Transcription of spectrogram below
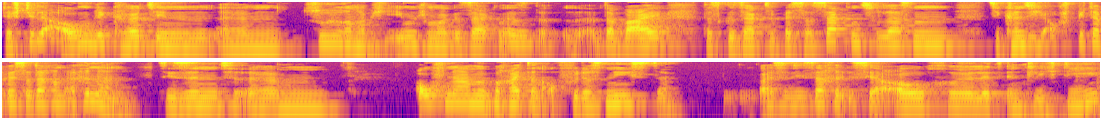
Der stille Augenblick hört den ähm, Zuhörern, habe ich eben schon mal gesagt, ne, dabei, das Gesagte besser sacken zu lassen. Sie können sich auch später besser daran erinnern. Sie sind ähm, aufnahmebereit dann auch für das nächste. Also die Sache ist ja auch äh, letztendlich die,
